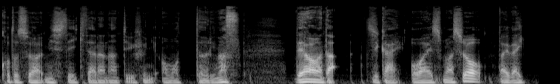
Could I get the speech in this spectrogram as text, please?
今年は見せていけたらなというふうに思っております。ではまた。次回お会いしましょう。バイバイ。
